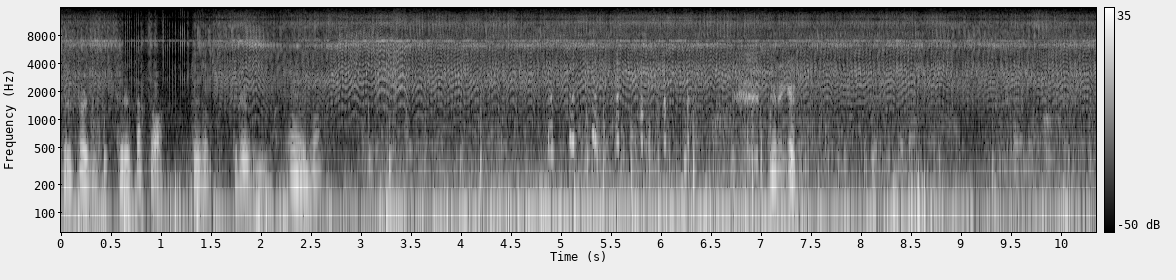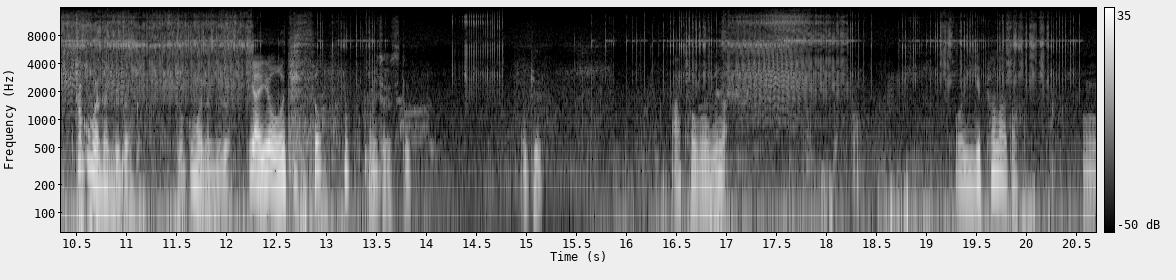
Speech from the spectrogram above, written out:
드리프를, 드리프 딱 좋아. 그래서 좀 응. 지 마. 드리프. 조금만 당기다. 조금만 당기다. 야, 얘 어딨어? 어, 잠깐 스톱. 오케이. 아 저거구나. 어 이게 편하다. 어.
